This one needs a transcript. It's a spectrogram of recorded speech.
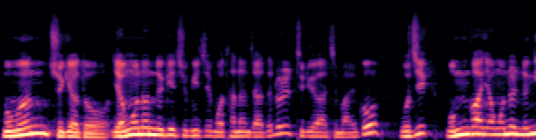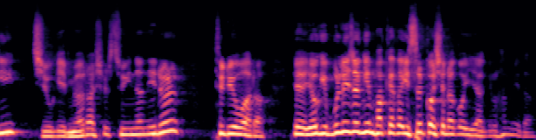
몸은 죽여도 영혼은 능히 죽이지 못하는 자들을 두려워하지 말고 오직 몸과 영혼을 능히 지옥에 멸하실 수 있는 이를 두려워하라. 예, 여기 물리적인 박해가 있을 것이라고 이야기를 합니다.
